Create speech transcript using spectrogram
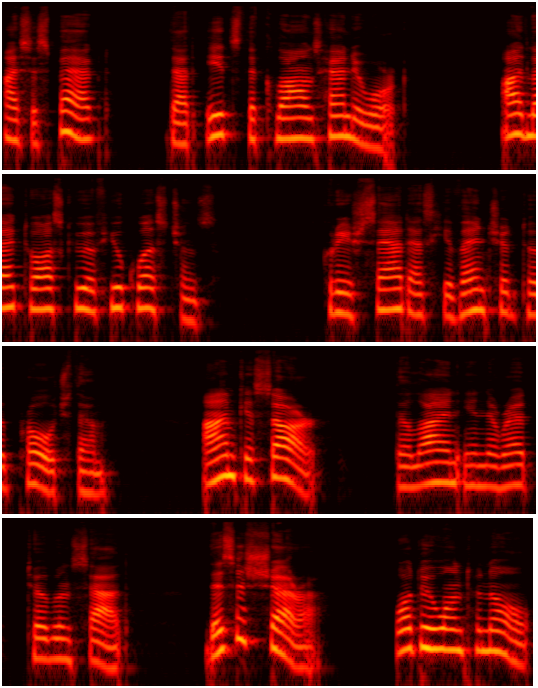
I suspect that it's the clown's handiwork. I'd like to ask you a few questions. Krish said as he ventured to approach them. I'm Kesar, the lion in the red turban said. This is Shara. What do you want to know?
